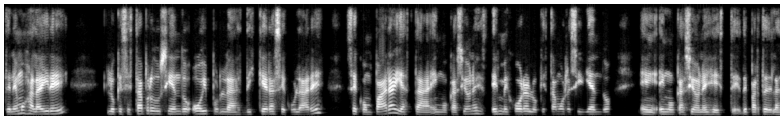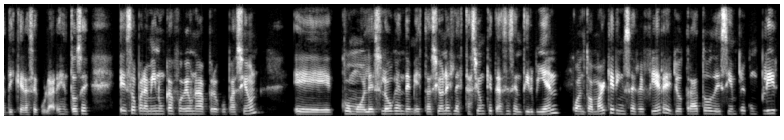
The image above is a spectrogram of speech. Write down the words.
tenemos al aire, lo que se está produciendo hoy por las disqueras seculares, se compara y hasta en ocasiones es mejor a lo que estamos recibiendo en, ocasiones este, de parte de las disqueras seculares. Entonces, eso para mí nunca fue una preocupación. Eh, como el eslogan de mi estación es la estación que te hace sentir bien. Cuanto a marketing se refiere, yo trato de siempre cumplir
